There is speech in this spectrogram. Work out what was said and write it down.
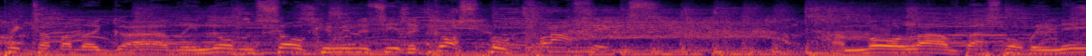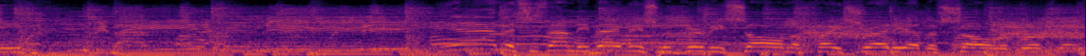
Picked up by the, uh, the Northern Soul community, the gospel classics. And more love, that's what we need. Yeah, this is Andy Davies with Groovy Soul on the Face Radio, the soul of Brooklyn.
